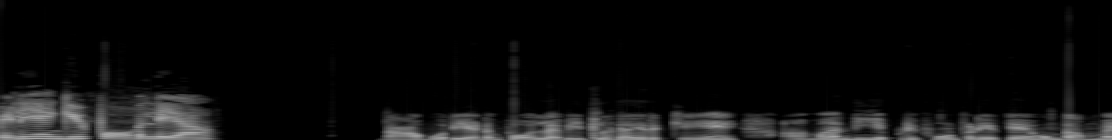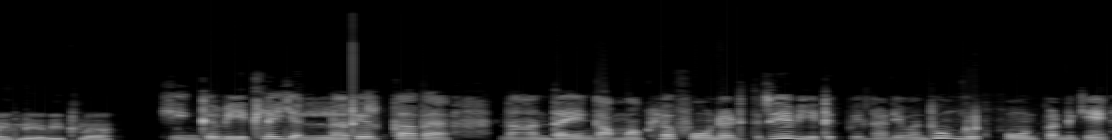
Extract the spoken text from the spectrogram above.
வெளியே எங்கேயும் போகலையா நான் ஒரு இடம் போகல வீட்டில் தான் இருக்கேன். ஆமா நீ எப்படி ஃபோன் பண்ணியிருக்கேன் உங்க அம்மா இல்லையா வீட்டில் எங்க வீட்டில் எல்லாரும் இருக்காவ. நான் தான் எங்க அம்மாக்குள்ள ஃபோன் எடுத்துட்டு வீட்டுக்கு பின்னாடி வந்து உங்களுக்கு ஃபோன் பண்ணிக்கேன்.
